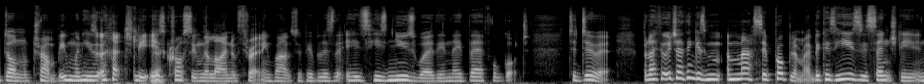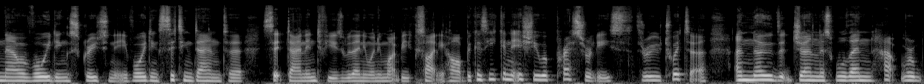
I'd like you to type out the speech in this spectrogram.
Donald Trump, even when he's actually yeah. is crossing the line of threatening violence with people, is that he's, he's newsworthy and they've therefore got to do it. But I thought, which I think is a massive problem, right? Because he is essentially now avoiding scrutiny, avoiding sitting down to sit down interviews with anyone who might be slightly hard, because he can issue a press release through Twitter and know that journalists will then, ha- you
